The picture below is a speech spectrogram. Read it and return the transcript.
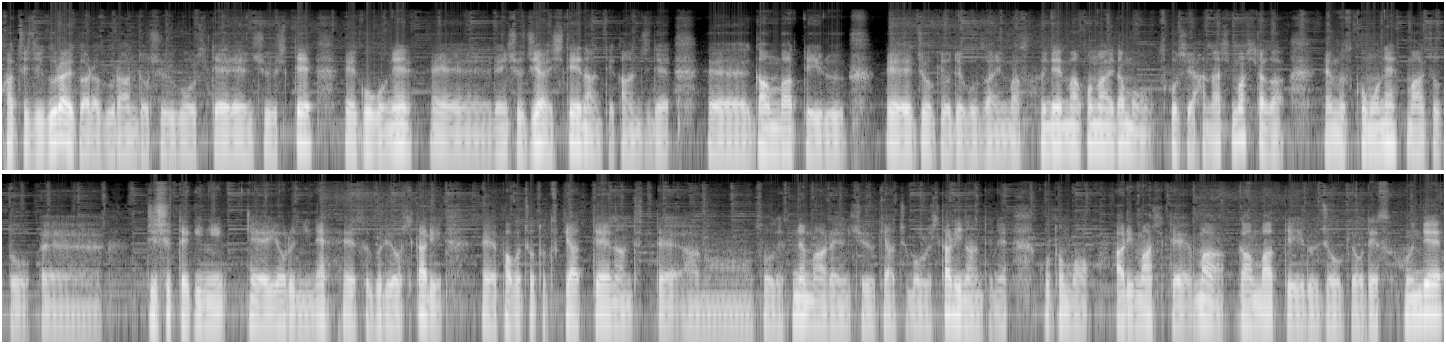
8時ぐらいからグラウンド集合して練習して、えー午後ね、えー練習試合してなんて感じで、えー頑張っている、えー状況でございます。で、まあ、この間も少し話しましたが、えー息子もね、まあ、ちょっと、えー自主的に、え夜にね、え素振りをしたり、えパパちょっと付き合ってなんて言って、あのそうですね、まあ練習キャッチボールしたりなんてね、こともありまして、まあ頑張っている状況です。ほんで、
